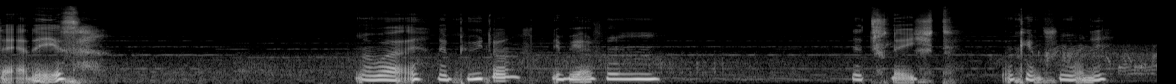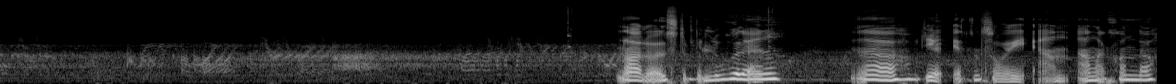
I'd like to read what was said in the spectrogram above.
der Erde ist. Aber eine Python, die wäre schon nicht schlecht. Dann kämpfen wir nicht. Na, da ist der Beluga alleine. Ja, die hätten so an Anaconda.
